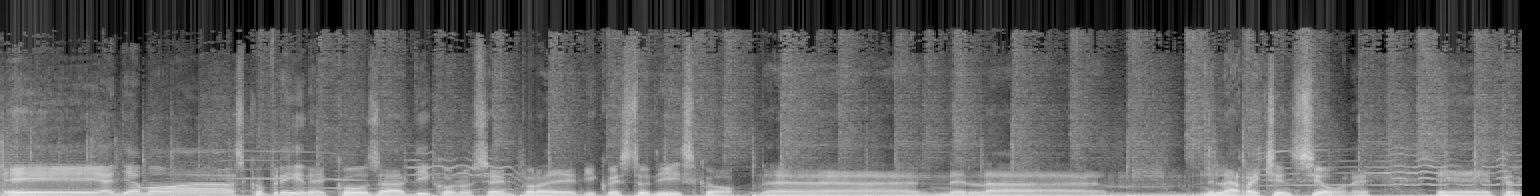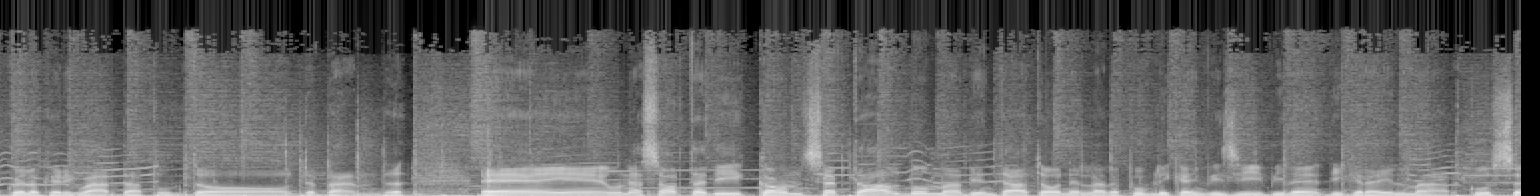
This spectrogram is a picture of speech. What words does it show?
E andiamo a scoprire cosa dicono sempre di questo disco eh, nella, nella recensione eh, per quello che riguarda appunto The Band. È una sorta di concept album ambientato nella Repubblica Invisibile di Grail Marcus,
